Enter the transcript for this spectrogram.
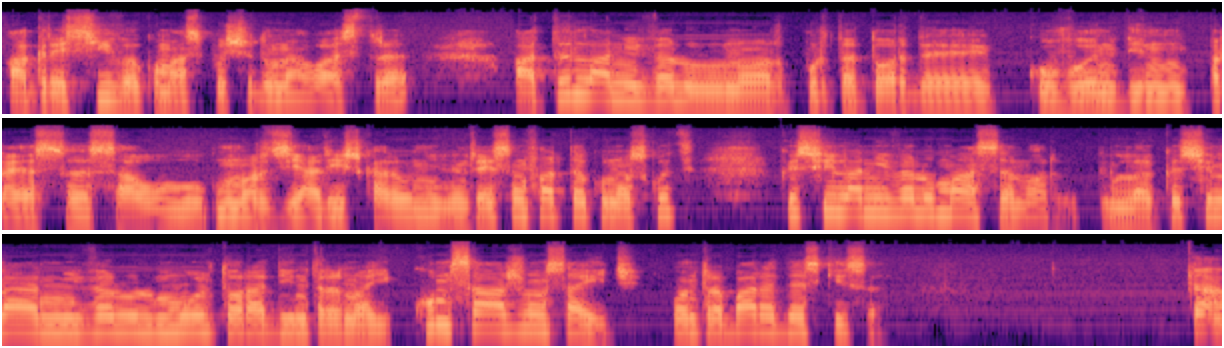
agresivă, cum a spus și dumneavoastră, atât la nivelul unor purtători de cuvânt din presă sau unor ziariști care unii dintre ei sunt foarte cunoscuți, cât și la nivelul maselor, cât și la nivelul multora dintre noi. Cum s-a ajuns aici? O întrebare deschisă. Da,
